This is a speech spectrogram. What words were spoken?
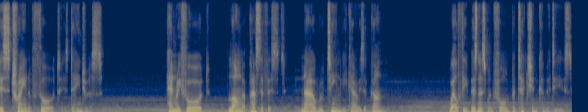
this train of thought is dangerous. Henry Ford, long a pacifist, now routinely carries a gun. Wealthy businessmen form protection committees.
